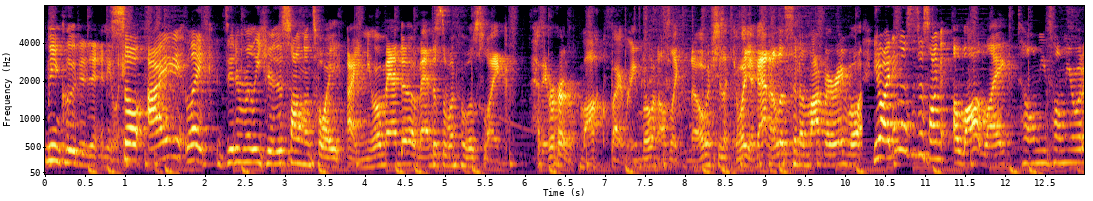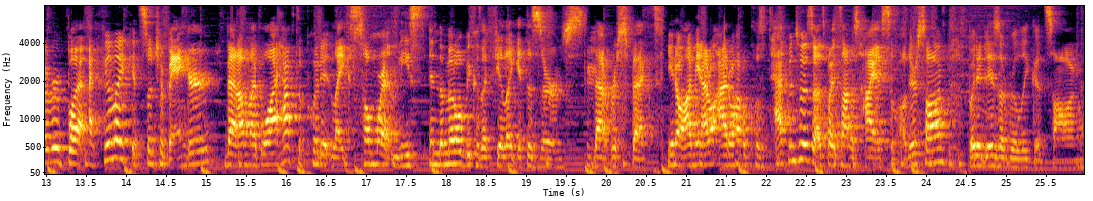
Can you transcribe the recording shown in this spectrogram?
we included it anyway. So I like didn't really hear this song until I, I knew Amanda. Amanda's the one who was like, have you ever heard of Mach by Rainbow? And I was like, no. And she's like, well, you gotta listen to Mach by Rainbow. You know, I didn't listen to a song a lot like Tell Me, Tell Me or whatever, but I feel like it's such a banger that I'm like, well, I have to put it like somewhere at least in the middle because I feel like it deserves hmm. that respect. You know, I mean, I don't I don't have a close attachment to it, so that's why it's not as high as some other songs, but it is a really good song.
